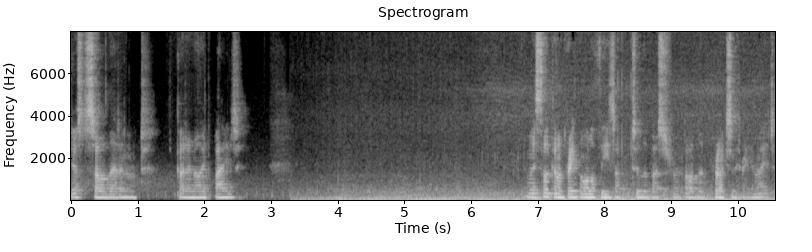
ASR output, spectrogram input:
Just saw that and got annoyed by it. We're still gonna bring all of these up to the bus or the production area, right?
